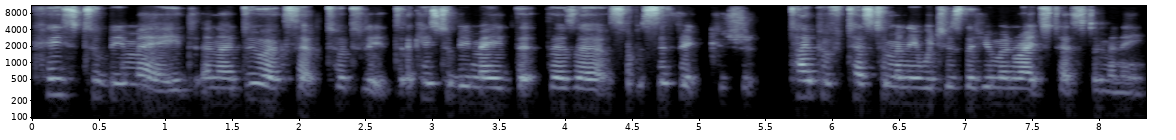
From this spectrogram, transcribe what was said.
case to be made, and I do accept totally a case to be made that there's a specific type of testimony, which is the human rights testimony.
